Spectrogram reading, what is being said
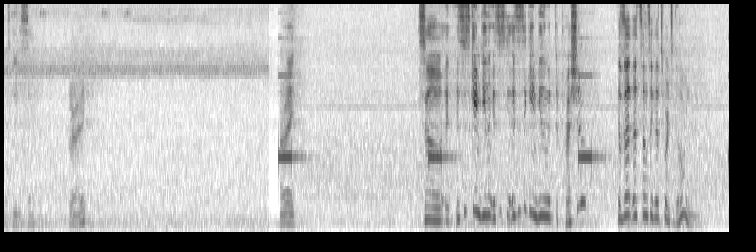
Let's eat a sample. All right. All right. So, is this game dealing? Is this is this a game dealing with depression? Because that that sounds like that's where it's going now.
